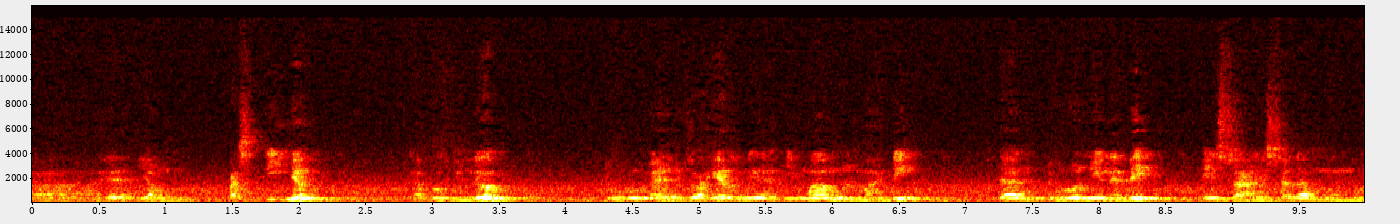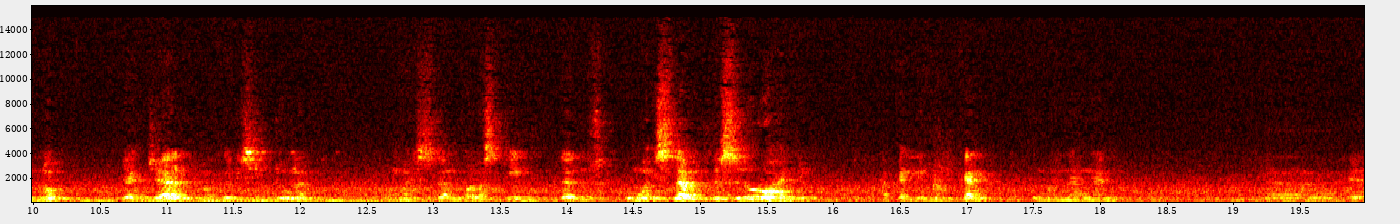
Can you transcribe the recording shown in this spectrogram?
uh, ya, yang pastinya apabila turun eh, zahirnya Imamul Mahdi dan turunnya Nabi Isa AS membunuh Dajjal maka disitulah umat Islam Palestin dan umat Islam keseluruhannya akan diberikan kemenangan uh, ya,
